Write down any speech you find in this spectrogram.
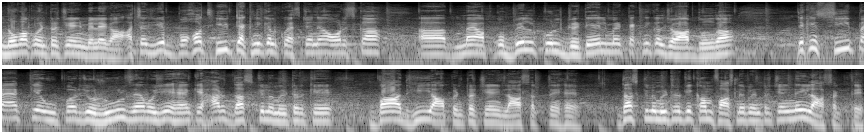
नोवा को इंटरचेंज मिलेगा? अच्छा ये बहुत ही टेक्निकल क्वेश्चन है और इसका आ, मैं आपको बिल्कुल डिटेल में टेक्निकल जवाब दूँगा। देखिए सी पैक के ऊपर जो रूल्स हैं वो ये हैं कि हर 10 किलोमीटर के बाद ही आप इंटरचेंज ला सकते हैं। 10 किलोमीटर के कम फासले पर इंटरचेंज नहीं ला सकते।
